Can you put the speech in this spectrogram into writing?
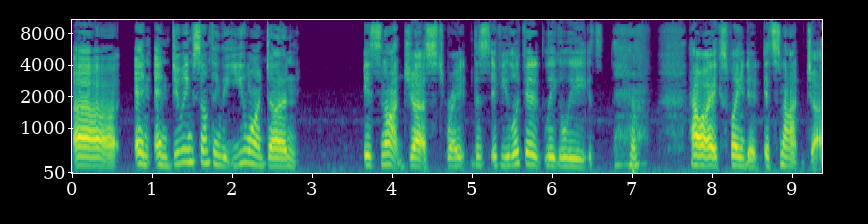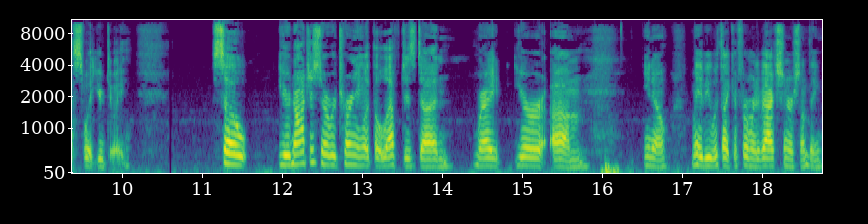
uh and and doing something that you want done it's not just right? This if you look at it legally it's how I explained it, it's not just what you're doing. So you're not just overturning what the left has done, right? You're, um, you know, maybe with like affirmative action or something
